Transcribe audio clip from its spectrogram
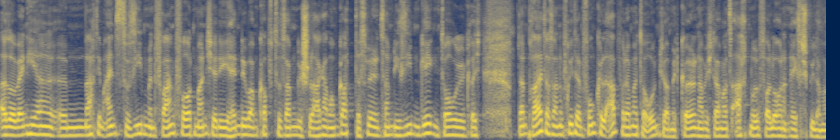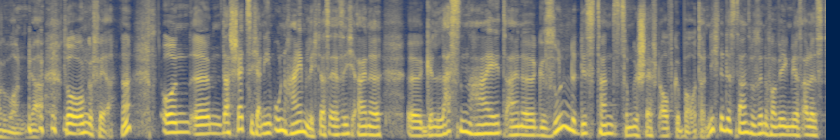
Also wenn hier ähm, nach dem 1 zu 7 in Frankfurt manche die Hände über dem Kopf zusammengeschlagen haben, um Gottes Willen, jetzt haben die sieben Gegentore gekriegt, dann prallt das an einem Friedhelm Funkel ab, weil er meinte, und ja, mit Köln habe ich damals 8-0 verloren und nächstes Spiel haben wir gewonnen. Ja, so ungefähr. Ne? Und ähm, das schätze ich an ihm unheimlich, dass er sich eine äh, Gelassenheit, eine gesunde Distanz zum Geschäft aufgebaut hat. Nicht eine Distanz im Sinne von wegen mir ist alles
